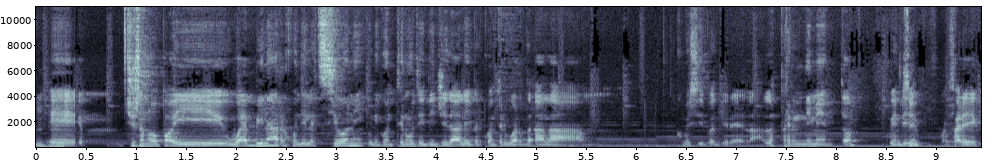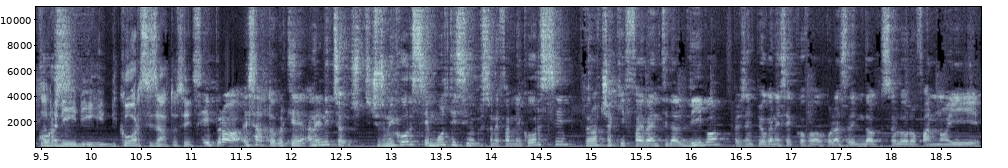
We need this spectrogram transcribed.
Mm-hmm. E um, ci sono poi webinar, quindi lezioni, quindi contenuti digitali per quanto riguarda la... come si può dire? La, l'apprendimento quindi sì. puoi fare corsi. Di, di, di, corsi, esatto, sì. Sì, però esatto, perché all'inizio ci sono i corsi e moltissime persone fanno i corsi, però c'è chi fa eventi dal vivo, per esempio Cane Secco con la Slim Dogs, loro fanno i,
